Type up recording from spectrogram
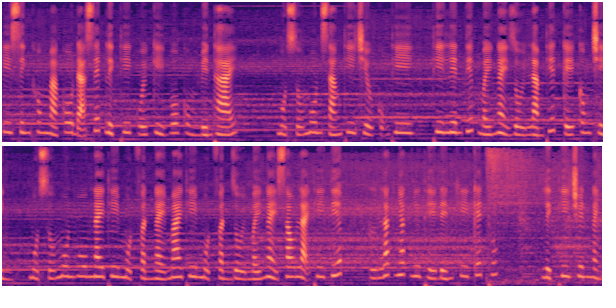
khi sinh không mà cô đã xếp lịch thi cuối kỳ vô cùng biến thái. Một số môn sáng thi chiều cũng thi, thi liên tiếp mấy ngày rồi làm thiết kế công trình. Một số môn hôm nay thi một phần ngày mai thi một phần rồi mấy ngày sau lại thi tiếp, cứ lắc nhắc như thế đến khi kết thúc. lịch thi chuyên ngành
